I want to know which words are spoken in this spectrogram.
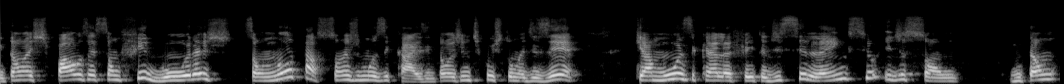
Então, as pausas são figuras, são notações musicais. Então, a gente costuma dizer que a música ela é feita de silêncio e de som. Então,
